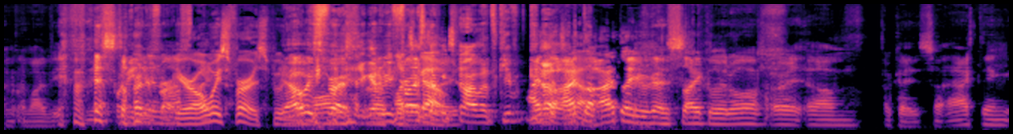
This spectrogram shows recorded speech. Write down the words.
Am- Am I, be- am Yeah, I put in starting your off? first. You're always first. You're always first. You're gonna be first. first every time. Let's keep it I going. thought, I, go. thought, I thought you were gonna cycle it off. All right. Um. Okay. So acting.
